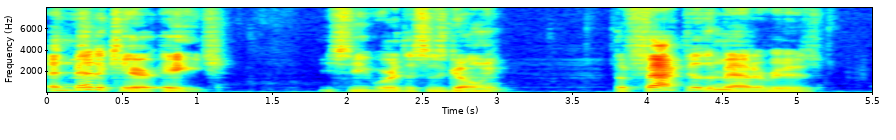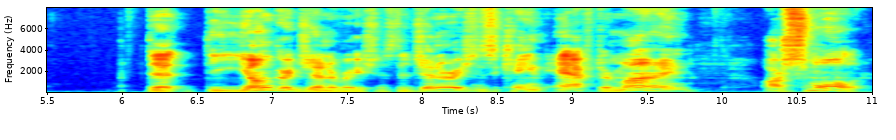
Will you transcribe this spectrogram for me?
and Medicare age. You see where this is going? The fact of the matter is that the younger generations, the generations that came after mine, are smaller,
